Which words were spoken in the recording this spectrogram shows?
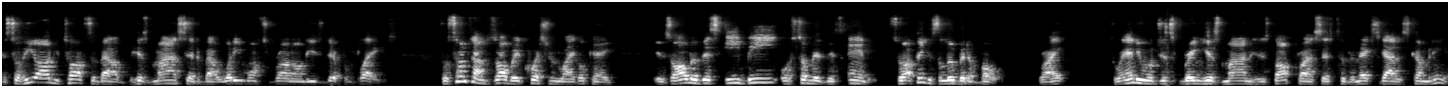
And so he already talks about his mindset about what he wants to run on these different plays. So sometimes it's always a question like, okay, is all of this EB or some of this Andy? So I think it's a little bit of both, right? So Andy will just bring his mind, his thought process to the next guy that's coming in.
